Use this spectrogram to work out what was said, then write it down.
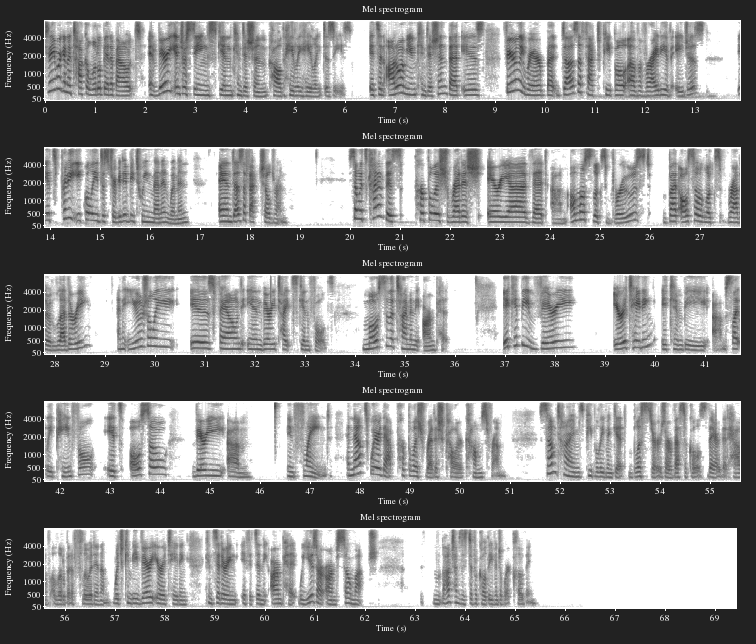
Today, we're going to talk a little bit about a very interesting skin condition called Hailey-Hailey disease. It's an autoimmune condition that is fairly rare, but does affect people of a variety of ages. It's pretty equally distributed between men and women and does affect children. So it's kind of this purplish reddish area that um, almost looks bruised, but also looks rather leathery and it usually is found in very tight skin folds, most of the time in the armpit. It can be very irritating, it can be um, slightly painful. It's also very um, inflamed. And that's where that purplish reddish color comes from. Sometimes people even get blisters or vesicles there that have a little bit of fluid in them, which can be very irritating considering if it's in the armpit. We use our arms so much. A lot of times it's difficult even to wear clothing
